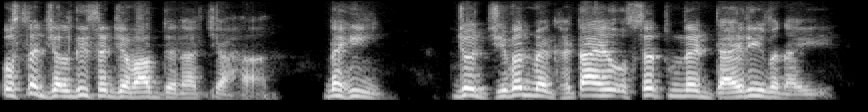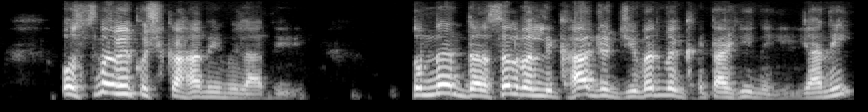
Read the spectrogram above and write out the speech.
उसने जल्दी से जवाब देना चाहा। नहीं, जो जीवन में घटा है, उससे तुमने डायरी बनाई, उसमें भी कुछ कहानी मिला दी। तुमने दरअसल वह लिखा जो जीवन में घटा ही नहीं, यानी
